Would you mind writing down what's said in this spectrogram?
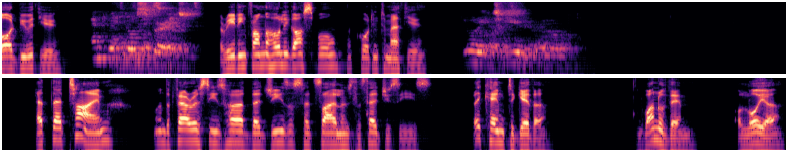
Lord be with you. And with your spirit. A reading from the Holy Gospel according to Matthew. Glory to you, O Lord. At that time, when the Pharisees heard that Jesus had silenced the Sadducees, they came together. And one of them, a lawyer,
